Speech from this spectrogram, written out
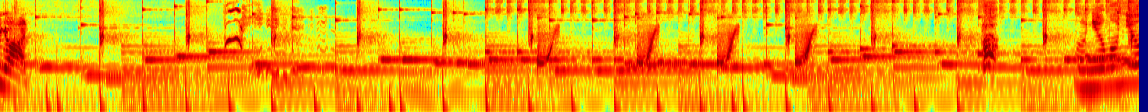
my god. Munyo, munyo.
